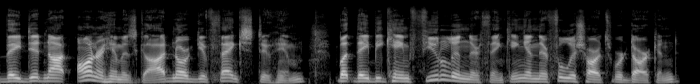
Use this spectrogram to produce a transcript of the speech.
they did not honor him as God, nor give thanks to him, but they became futile in their thinking, and their foolish hearts were darkened.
